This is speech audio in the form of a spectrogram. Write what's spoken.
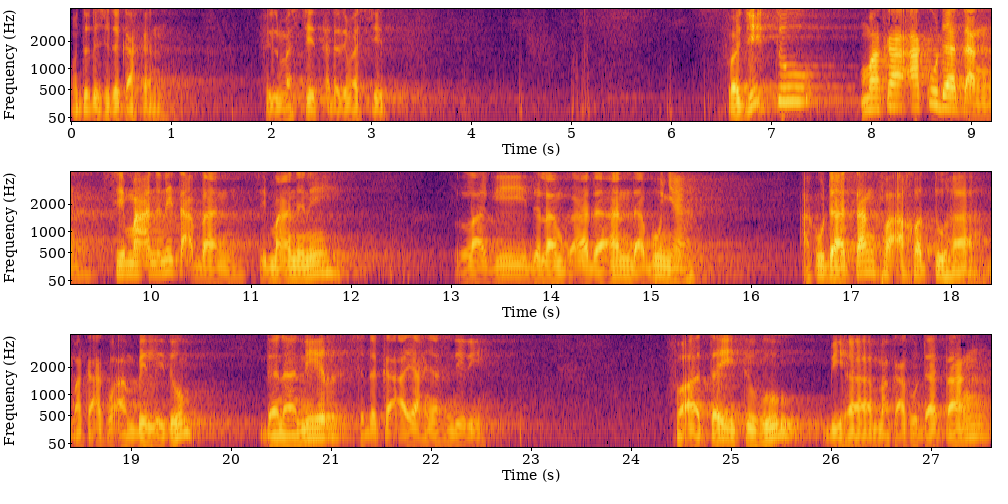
untuk disedekahkan. Fil masjid ada di masjid. Fajitu maka aku datang. Si ma'an ini takban si ma'an ini lagi dalam keadaan tidak punya Aku datang akhadtuha, maka aku ambil itu dananir sedekah ayahnya sendiri. Fa ataituhu biha, maka aku datang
